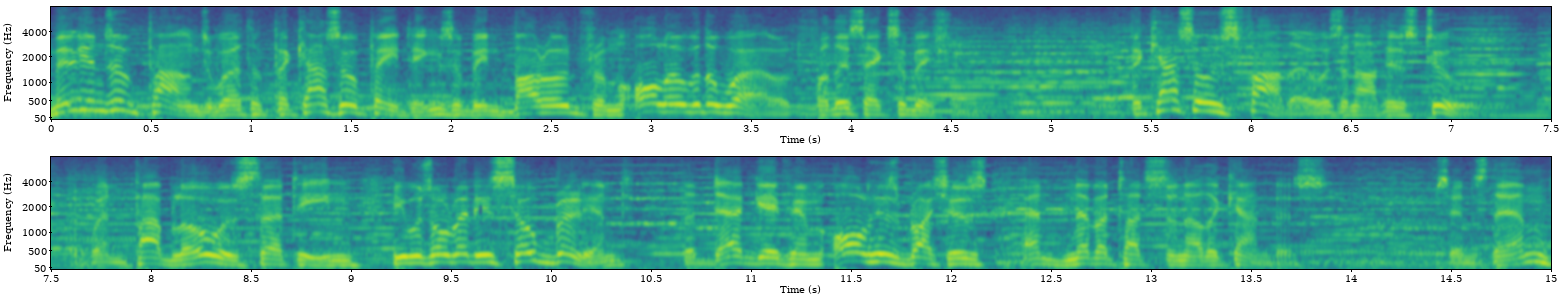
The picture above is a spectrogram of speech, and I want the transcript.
Millions of pounds worth of Picasso paintings have been borrowed from all over the world for this exhibition. Picasso's father was an artist too, but when Pablo was 13, he was already so brilliant that Dad gave him all his brushes and never touched another canvas. Since then,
